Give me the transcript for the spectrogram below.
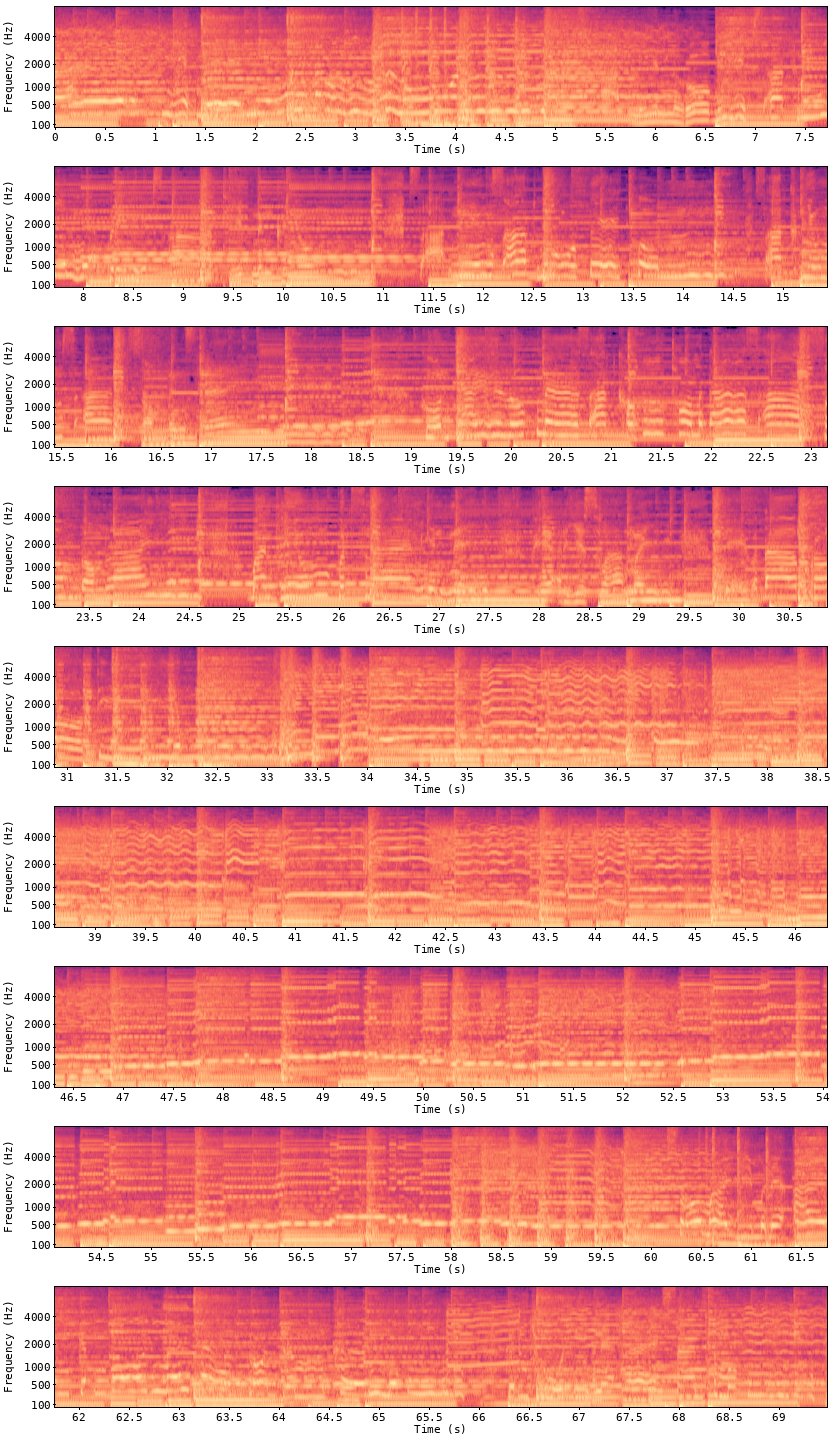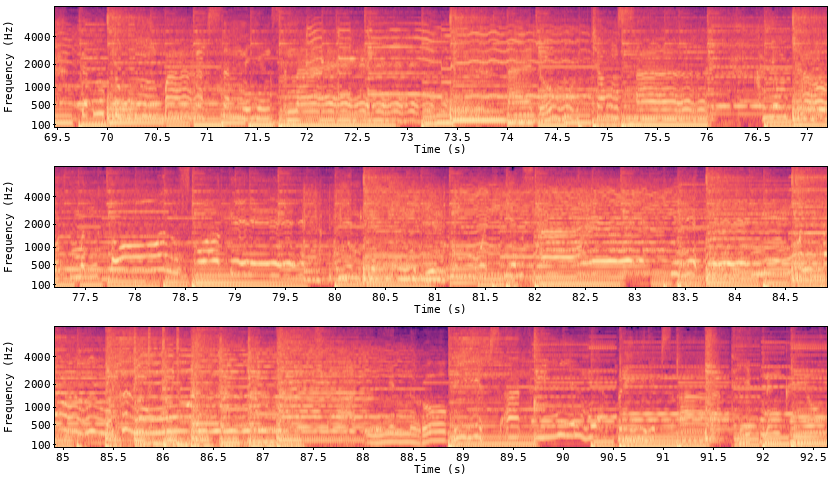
ហ៍មាសមេនាងមិនដឹងខ្លួនស្អាតមានរបៀបស្អាតគ្មានអ្នកប្រៀបស្អាតធៀបនឹងខ្ញុំស្អាតនាងស្អាតហួពេកធន់ស្អាតខ្ញុំស្អាតសមនឹងស្រីកូនចៅលោកណាស្អាតខុសធម្មតាស្អាតសមដំឡៃ ស្វាមីទេវតាប្រ ងស្នេហ៍តែដូចចង់សើខ្ញុំឆោតមិនតន់ស្គាល់គេហ៊ានគិតហ៊ានរួចហ៊ានស្នេហ៍មាសទេនាងមិនដឹងខ្លួនស្អាតមានរបៀបស្អាតគ្មានអ្នកប្រៀបស្អាតធៀបនឹងខ្ញុំ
